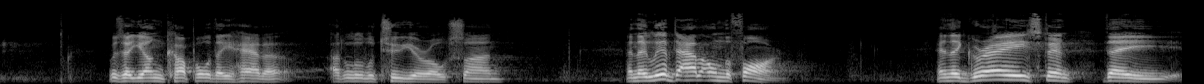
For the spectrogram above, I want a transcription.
It was a young couple. They had a, a little two year old son. And they lived out on the farm. And they grazed and they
